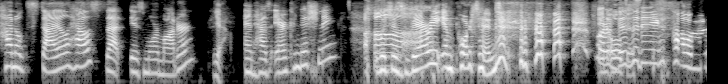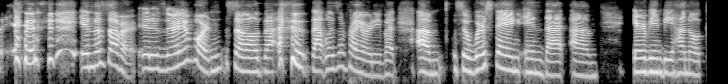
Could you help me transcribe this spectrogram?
hanok style house that is more modern. Yeah. And has air conditioning, uh-huh. which is very important for visiting Seoul in, in the summer. It is very important. So that that was a priority. But um, so we're staying in that um, Airbnb Hanok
